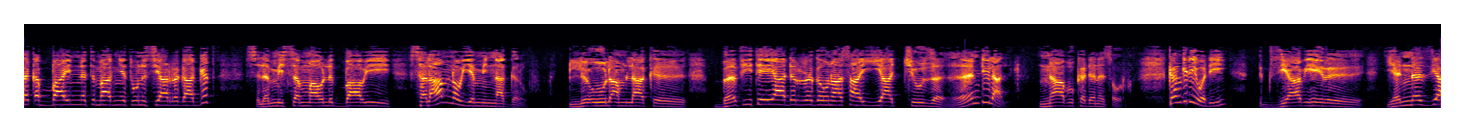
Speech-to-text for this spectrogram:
ተቀባይነት ማግኘቱን ሲያረጋግጥ ስለሚሰማው ልባዊ ሰላም ነው የሚናገረው ልዑል አምላክ በፊቴ ያደረገውን አሳያችሁ ዘንድ ይላል ናቡከደነጾር። ከእንግዲህ ወዲህ እግዚአብሔር የእነዚያ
